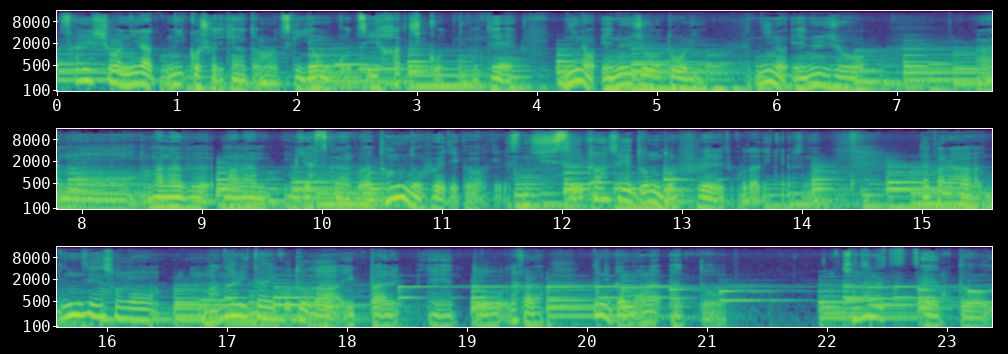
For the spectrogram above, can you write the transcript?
最初は 2, だ2個しかできなかったもの次4個次8個っていうので2の N 乗通り2の N 乗あのー、学ぶ学びやすくなることがどんどん増えていくわけですね。指数関数でどんどん増えることができるんですね。だから全然その学びたいことがいっぱいある。えー、っとだから何か学っと必ずえ、っと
